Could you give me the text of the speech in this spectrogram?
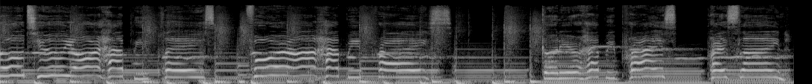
Go to your happy place for a happy price. Go to your happy price, Priceline.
